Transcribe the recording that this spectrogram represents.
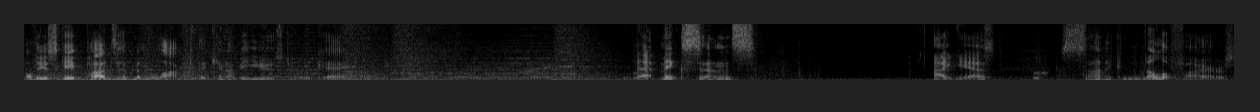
All the escape pods have been locked. They cannot be used. Okay. That makes sense. I guess. Sonic nullifiers.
